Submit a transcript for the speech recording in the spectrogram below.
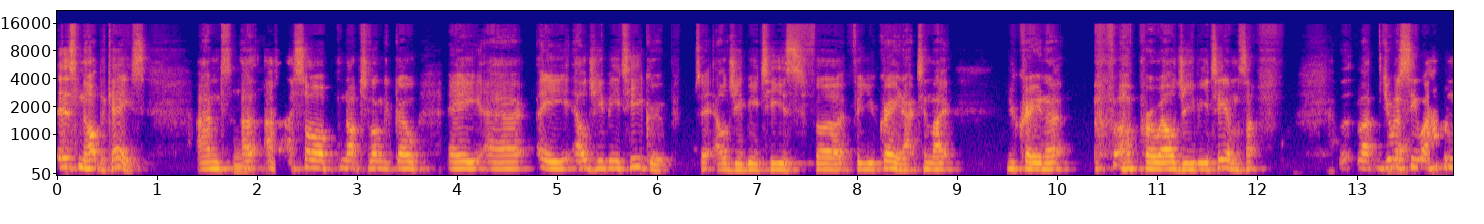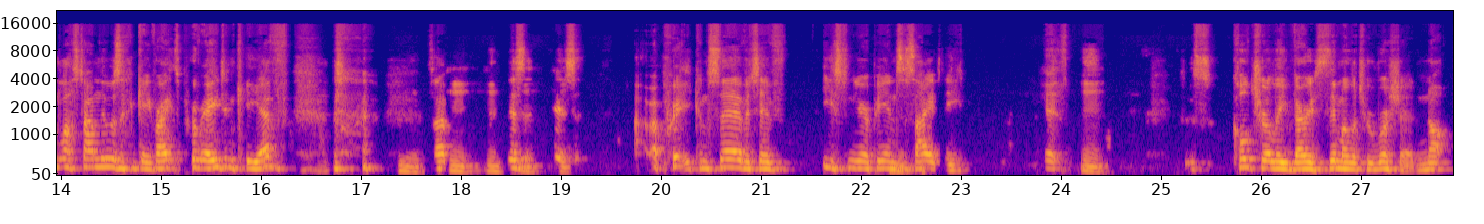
It's not the case. And mm. I, I, saw not too long ago a uh, a LGBT group, so LGBTs for, for Ukraine, acting like Ukraine are, are pro LGBT. I'm like, like, do you want to see what happened last time there was a gay rights parade in Kiev? mm. so mm. This, it's a pretty conservative Eastern European mm. society. It's, it's, culturally very similar to Russia. Not.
